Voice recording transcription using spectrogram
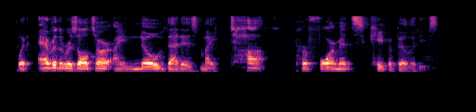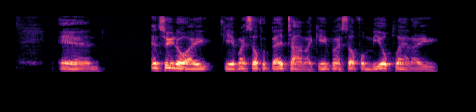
Whatever the results are, I know that is my top performance capabilities. And and so you know, I gave myself a bedtime, I gave myself a meal plan, I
